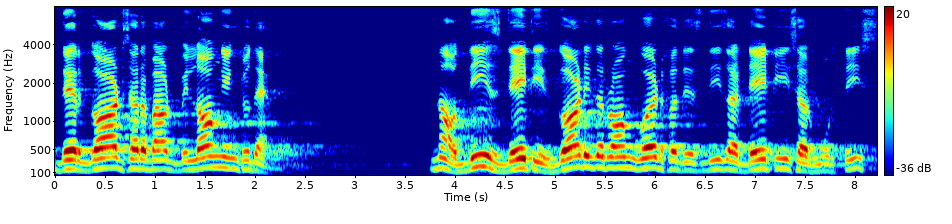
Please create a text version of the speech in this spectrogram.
their gods are about belonging to them. No, these deities, God is the wrong word for this, these are deities or murtis,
